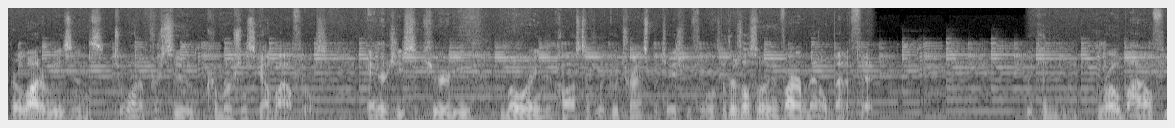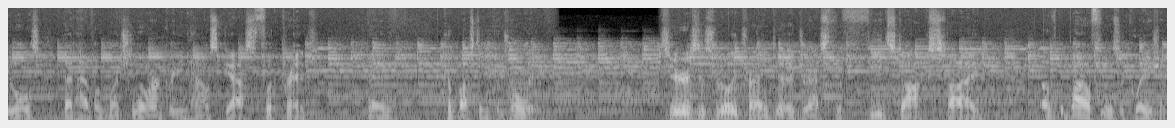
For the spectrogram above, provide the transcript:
There are a lot of reasons to want to pursue commercial scale biofuels. Energy security, lowering the cost of liquid transportation fuels, but there's also an environmental benefit. We can grow biofuels that have a much lower greenhouse gas footprint than combusting petroleum. Ceres is really trying to address the feedstock side of the biofuels equation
